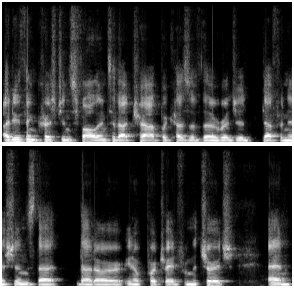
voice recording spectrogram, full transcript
i do think christians fall into that trap because of the rigid definitions that that are you know portrayed from the church. And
